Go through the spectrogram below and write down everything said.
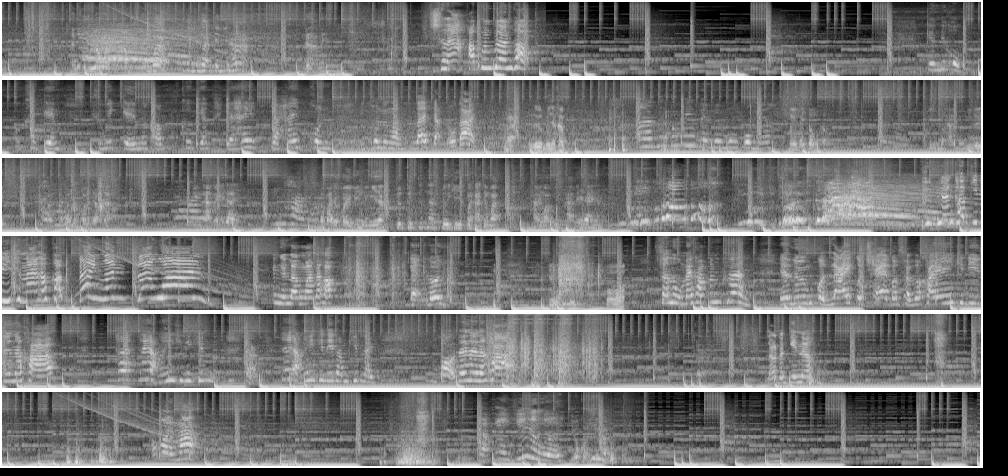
อันที่รอดนะครับแสดงว่านี่ชนะเกมที่ห้าชนะไหมชนะครับเพื่อนๆครับเกมที่ 6 ก็คือเกมสวิตเกมนะครับ คือเกมอย่าให้อย่าให้คนอีกคนหนึ่งอะไล่จับเราได้มาเริ่มเลยนะครับอ่าต้องต้องวิ่งไปเป็นวงกลมไหมอะไม่ไม่ต้องครับวิ่งมาหาตรงนี้เลย ป้าจะคอยจับนะวิ่งผ่านไปให้ได้วิ่งผ่านเนาะป้าจะคอยวิ่งอย่างนี้นะตึ๊ดตึ๊ดตึ๊ดนะคือคีคอยหาจังหวะหาจังหวะวิ่งผ่านไปให้ได้นะเพื่อนๆครับที่ดีชนะแล้วครับ ได้เงินรางวัลได้เงินรางวัลนะครับ แกะเลยเดี๋ยวสิโอ้สนุกไหมครับเพื่อนๆอย่าลืมกดไลค์ กดแชร์ กด subscribe ให้คิดดีด้วยนะครับถ้าถ้าอยาก ให้คิดดีคิดอยากถ้าอยากให้คิดดีทำคลิปไหนบอกได้เลยนะคะ เราจะกินเนะ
